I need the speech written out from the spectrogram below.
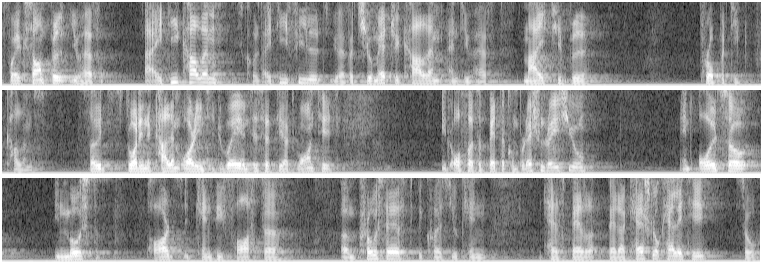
For example, you have ID column, it's called ID field, you have a geometric column, and you have multiple property columns. So it's stored in a column-oriented way, and this has the advantage. It offers a better compression ratio, and also, in most parts, it can be faster um, processed because you can, it has better, better cache locality, so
